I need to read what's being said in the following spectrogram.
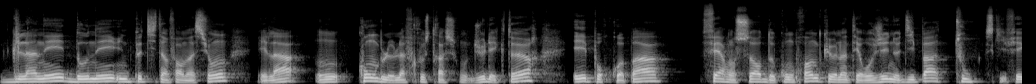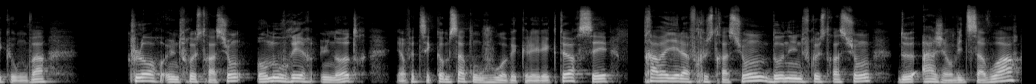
glaner, donner une petite information, et là on comble la frustration du lecteur, et pourquoi pas faire en sorte de comprendre que l'interrogé ne dit pas tout, ce qui fait qu'on va clore une frustration, en ouvrir une autre. Et en fait, c'est comme ça qu'on joue avec les lecteurs, c'est travailler la frustration, donner une frustration de ah j'ai envie de savoir,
